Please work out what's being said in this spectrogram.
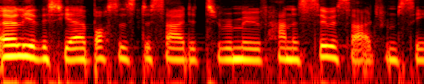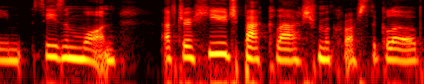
earlier this year, bosses decided to remove Hannah's suicide from scene, season one after a huge backlash from across the globe.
